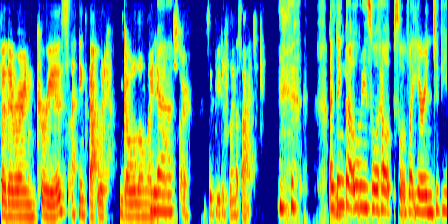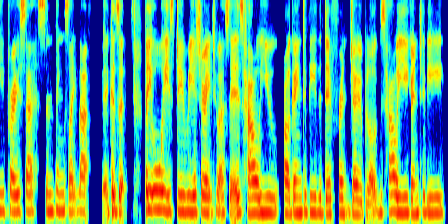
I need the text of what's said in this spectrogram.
for their own careers, I think that would go a long way yeah. to help. So it's a beautiful uh, insight. I think that always will help sort of like your interview process and things like that because they always do reiterate to us it is how you are going to be the different Joe Bloggs. How are you going to be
